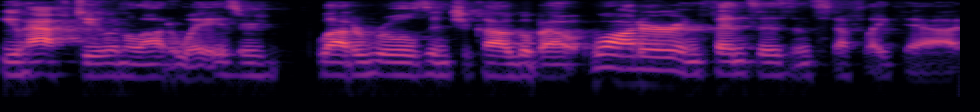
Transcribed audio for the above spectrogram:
you have to in a lot of ways. There's a lot of rules in Chicago about water and fences and stuff like that.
